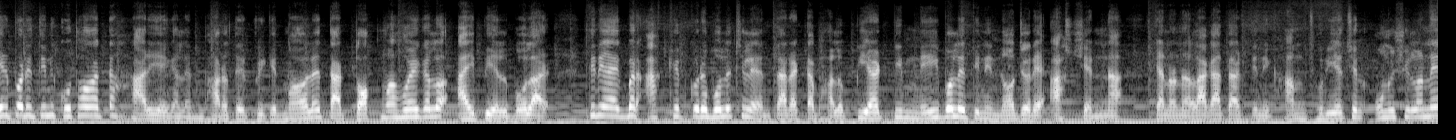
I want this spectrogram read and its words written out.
এরপরে তিনি কোথাও একটা হারিয়ে গেলেন। ভারতের ক্রিকেট মহলে তার তকমা হয়ে গেল আইপিএল বোলার। তিনি একবার আক্ষেপ করে বলেছিলেন, তার একটা ভালো পিয়ার টিম নেই বলে তিনি নজরে আসছেন না। কেননা লাগাতার তিনি ঘাম ঝরিয়েছেন অনুশীলনে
